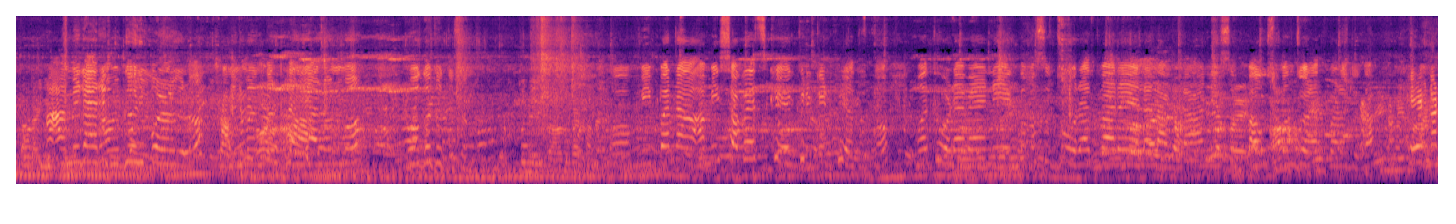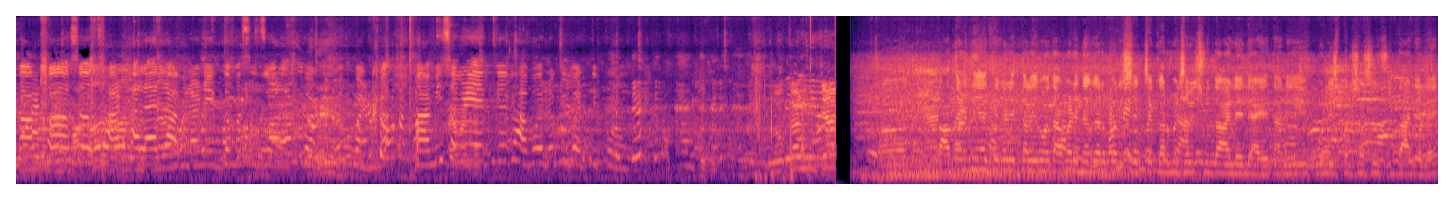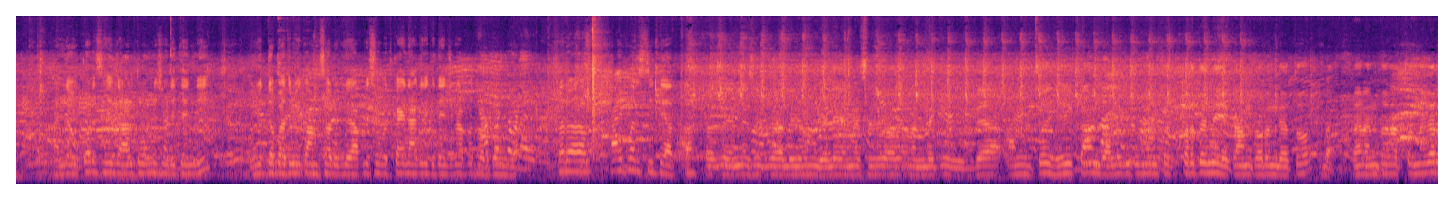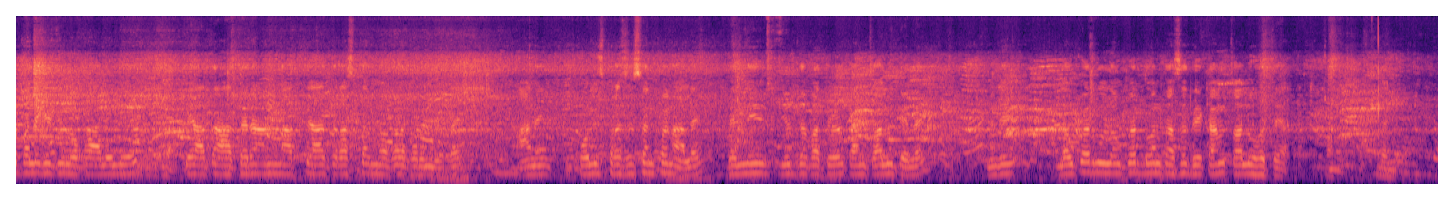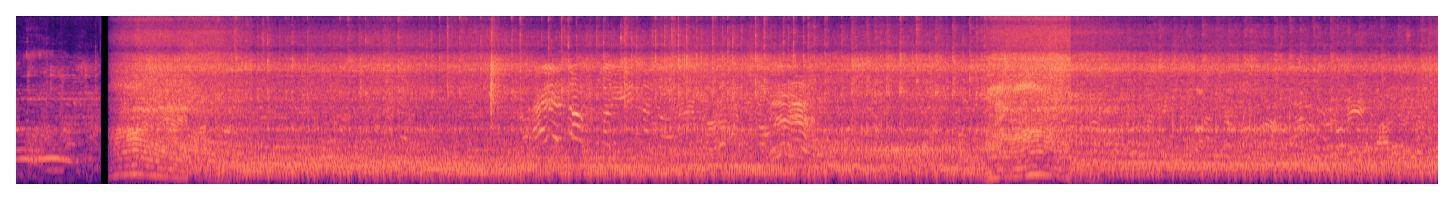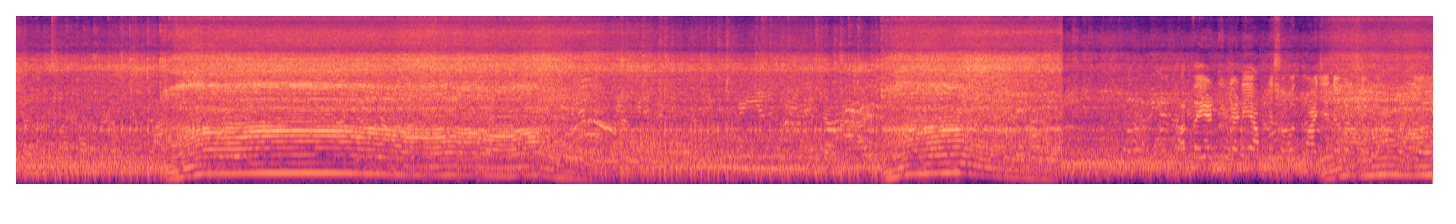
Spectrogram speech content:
मग आम्ही डायरेक्ट घरी पळत गेलो आणि नंतर खाली आलो मग बघत होतो सगळं. तुम्ही तू काय सांगाल अं, मी पण अं, आम्ही सगळेच खेळ क्रिकेट खेळत होतो. मग थोड्या वेळाने एकदम असं जोरात वारा यायला लागला आणि असं पाऊस पण जोरात पडत होता. हे अख्खं असं झाड हालायला लागलं आणि एकदम असं जोरात पडलं पडलं. मग आम्ही सगळे इतके घाबरलो की वरती पळून लोकांच्या अ, तातडीने या ठिकाणी तळेगाव दाभाडे नगर परिषदचे कर्मचारी सुद्धा आलेले आहेत आणि पोलीस प्रशासन सुद्धा आलेलं आहे. आणि लवकरच हे झाड तोडण्यासाठी त्यांनी युद्ध पातळी काम चालू केलं. आपल्यासोबत काही नागरिक त्यांच्याकडे आपण थोडं. तर काय परिस्थिती आहे आता? तर एम एस वाले येऊन गेले एम एस वाले म्हणलं की उद्या आमचं हे काम झालं की तुम्हाला तत्परतेने हे काम करून देतो. त्यानंतर आता नगरपालिकेची लोक आलेली आहेत. ते आता हाताने आणून आत रस्ता मोकळा करून देत आहे आणि पोलीस प्रशासन पण आलं आहे त्यांनी युद्ध पातळीवर काम चालू केलं आहे म्हणजे लवकर लवकर दोन तासात हे काम चालू होतं आहे धन्यवाद आता या ठिकाणी आपल्यासोबत माझे नगरसेवक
